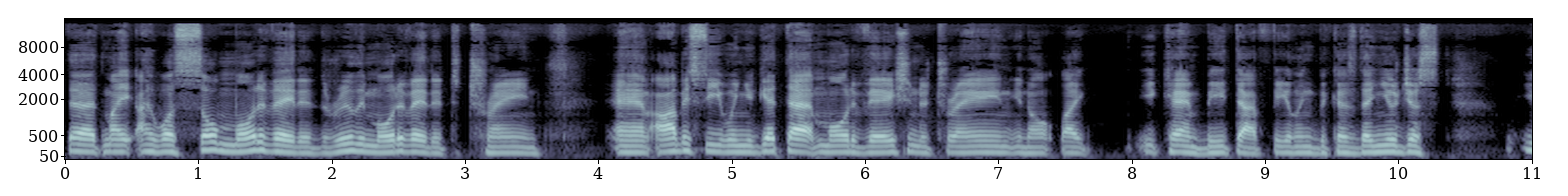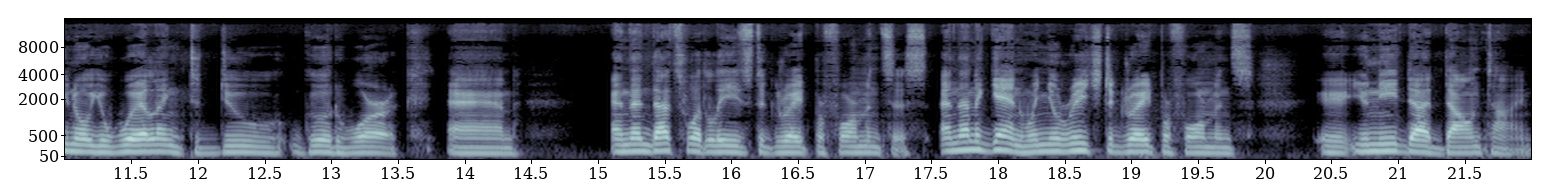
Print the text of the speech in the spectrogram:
that my I was so motivated, really motivated to train. And obviously, when you get that motivation to train, you know, like you can't beat that feeling because then you're just, you know, you're willing to do good work and and then that's what leads to great performances. And then again, when you reach the great performance, Eh, you need that downtime.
